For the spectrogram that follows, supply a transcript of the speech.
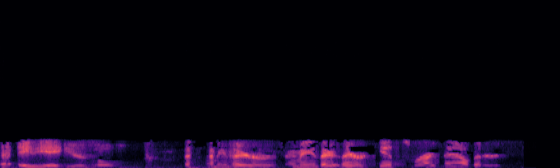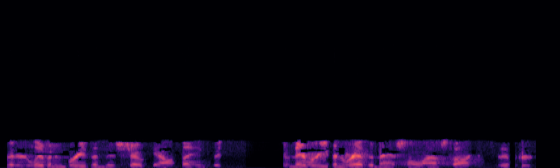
at 88 years old. I mean, there. Are I mean, there there are kids right now that are that are living and breathing this show cow thing, but have never even read the National Livestock Exhibitor.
